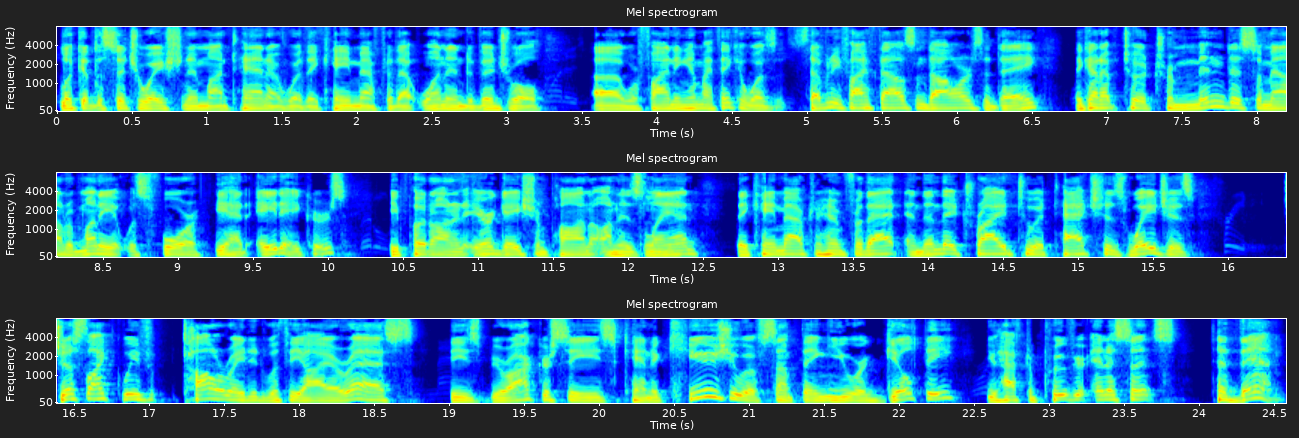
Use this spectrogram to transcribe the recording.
Look at the situation in Montana where they came after that one individual. Uh, we're finding him, I think it was $75,000 a day. They got up to a tremendous amount of money. It was for, he had eight acres. He put on an irrigation pond on his land. They came after him for that. And then they tried to attach his wages. Just like we've tolerated with the IRS, these bureaucracies can accuse you of something. You are guilty. You have to prove your innocence to them,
